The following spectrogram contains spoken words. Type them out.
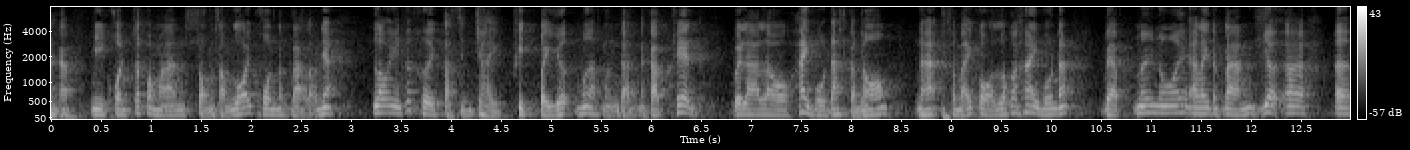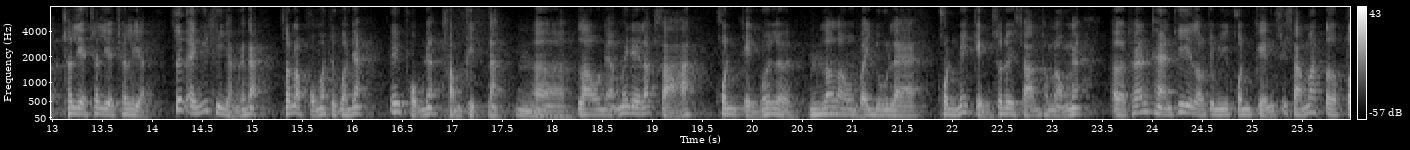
นะครับมีคนสักประมาณ2 3 0 0 คนต่างๆเหล่าเนี้ย เราเองก็เคยตัดสินใจผิดไปเยอะมากเหมือนกันนะครับ เช่น เวลาเราให้โบนัสกับน้องนะฮะสมัยก่อนเราก็ให้โบนัสแบบน้อยๆ อะไรต่างๆเยอะเอ่อเอ่อเฉลี่ยเฉลี่ยเฉลี่ย ซึ่งไอ้วิธีอย่างนั้นนะสำหรับผมมาถึงวันเนี้ยเฮ้ยผมเนี่ยทำผิดนะเอ่อเราเนี่ยไม่ได้รักษาคนเก่งไว้เลย แล้วเราไปดูแลคนไม่เก่งซะด้วยซ้ำทำนองเนี้ยเออท่านแทนที่เราจะมีคนเก่งที่สามารถเติบโต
